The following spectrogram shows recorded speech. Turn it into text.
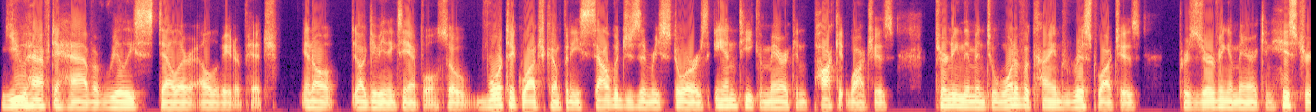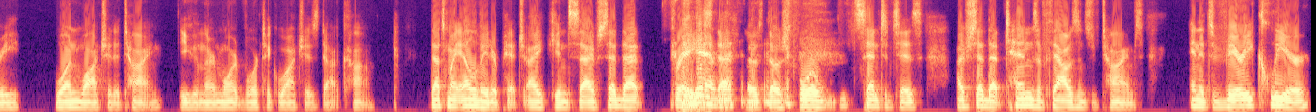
You have to have a really stellar elevator pitch, and I'll I'll give you an example. So, Vortic Watch Company salvages and restores antique American pocket watches, turning them into one of a kind wristwatches, preserving American history one watch at a time. You can learn more at vorticwatches.com. That's my elevator pitch. I can say I've said that phrase, yeah, that those those four sentences. I've said that tens of thousands of times, and it's very clear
